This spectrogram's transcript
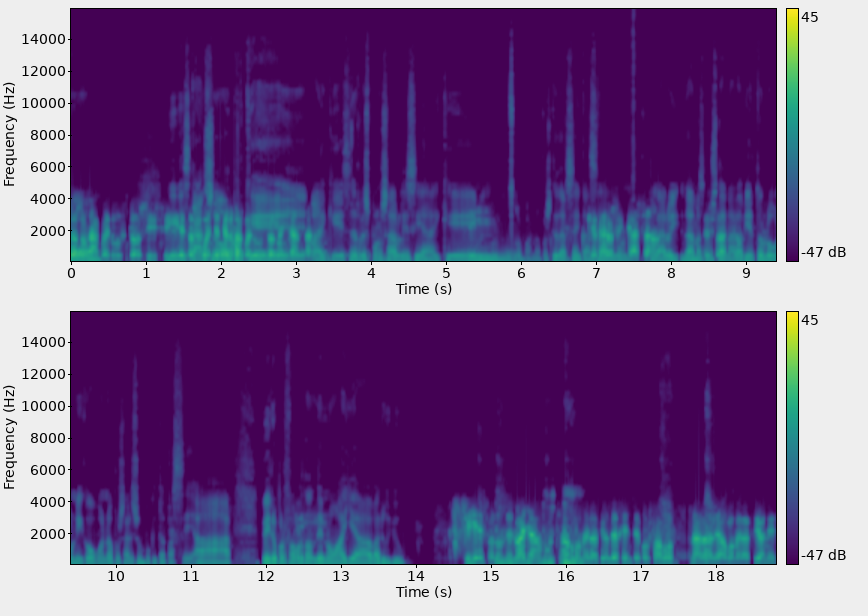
Estos, son acueductos, sí, sí. de estos puentes descanso que son acueductos me encantan. hay que ser responsables y hay que mm, bueno pues quedarse en casa Quedaros en mm, casa. claro y además no está nada Exacto. abierto lo único bueno pues sales un poquito a pasear pero por favor donde no haya barullo Sí, eso, donde no haya mucha aglomeración de gente, por favor. Nada de aglomeraciones.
